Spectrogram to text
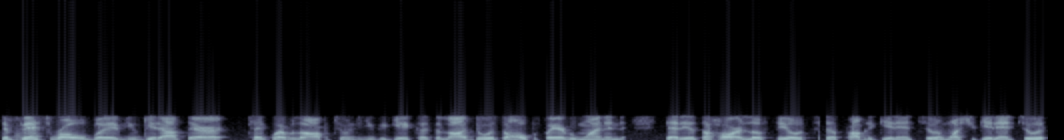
the best role, but if you get out there, take whatever little opportunity you could get, because a lot of doors don't open for everyone, and that is a hard little field to probably get into. And once you get into it,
